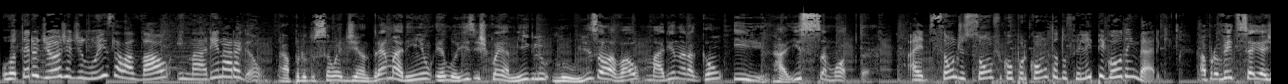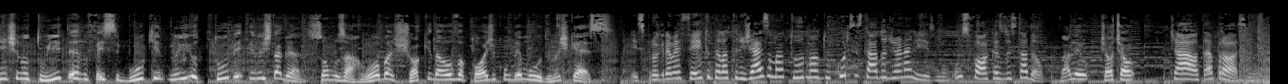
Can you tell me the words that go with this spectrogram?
O roteiro de hoje é de Luísa Laval e Marina Aragão. A produção é de André Marinho, Heloísa Esconhamiglio, Luísa Laval, Marina Aragão e Raíssa Mota. A edição de som ficou por conta do Felipe Goldenberg. Aproveite e segue a gente no Twitter, no Facebook, no YouTube e no Instagram. Somos arroba Choque da Pode com Demudo, não esquece. Esse programa é feito pela 30 turma do curso Estado de Jornalismo, os Focas do Estadão. Valeu, tchau, tchau. Tchau, até a próxima.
